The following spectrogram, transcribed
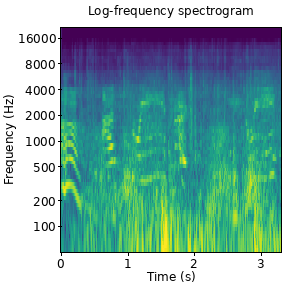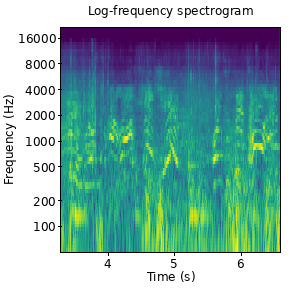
and squeeze through. Squeeze through. We're on the last stretch here. We're into the tail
